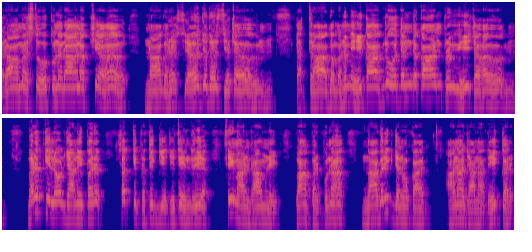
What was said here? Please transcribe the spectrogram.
रामस्तो पुनरालक्ष्य नागर से जदस्य तत्रागमन में काग्रो दंडकान प्रवेश भरत के लौट जाने पर सत्य प्रतिज्ञ जितेंद्रिय। श्रीमान राम ने वहाँ पर पुनः नागरिक जनों का आना जाना देखकर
